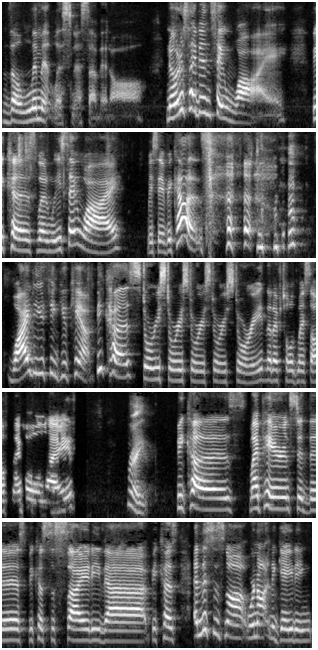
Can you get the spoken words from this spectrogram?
the limitlessness of it all? Notice I didn't say why, because when we say why, we say because. Why do you think you can't? Because story, story, story, story, story that I've told myself my whole life. Right. Because my parents did this, because society that, because, and this is not, we're not negating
